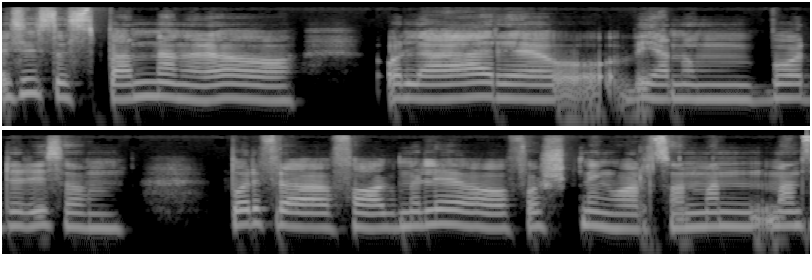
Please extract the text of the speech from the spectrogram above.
jeg syns det er spennende da, å, å lære og, gjennom både liksom både fra fagmiljø og forskning, og alt sånt, men, men,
